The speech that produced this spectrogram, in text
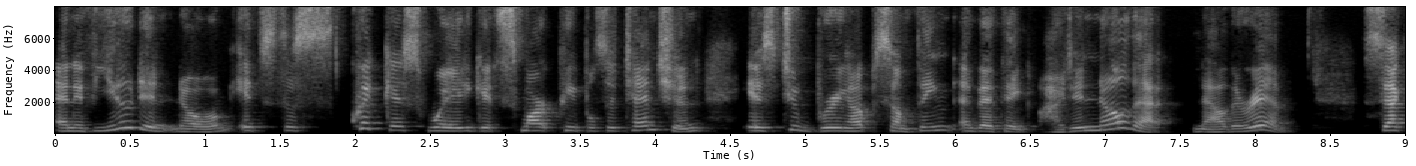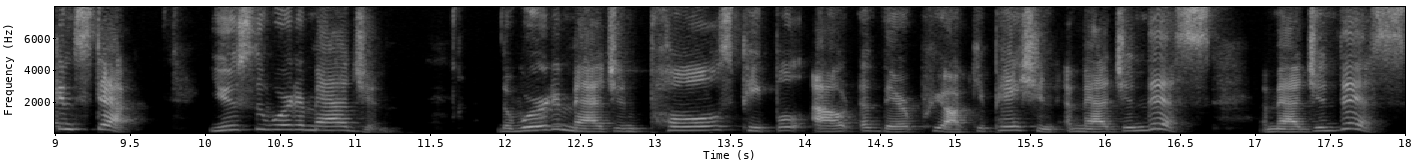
And if you didn't know them, it's the quickest way to get smart people's attention is to bring up something and they think, I didn't know that. Now they're in. Second step, use the word imagine. The word imagine pulls people out of their preoccupation. Imagine this, imagine this,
